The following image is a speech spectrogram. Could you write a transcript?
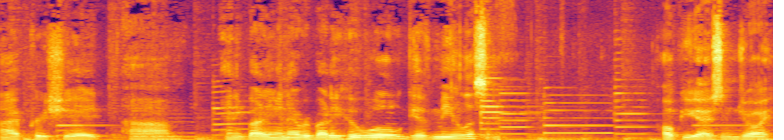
I appreciate um, anybody and everybody who will give me a listen. Hope you guys enjoy.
